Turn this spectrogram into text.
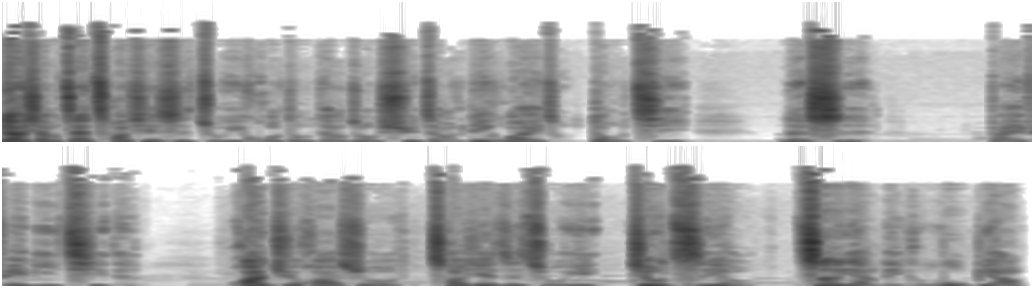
要想在超现实主义活动当中寻找另外一种动机，那是白费力气的。换句话说，超现实主义就只有这样的一个目标，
